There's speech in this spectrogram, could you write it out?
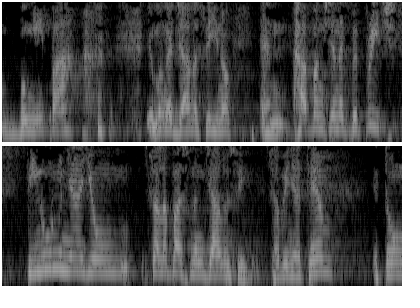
bungi pa. yung mga jealousy, you know. And habang siya nagpe-preach, tinuro niya yung sa labas ng jealousy. Sabi niya, Tim, itong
